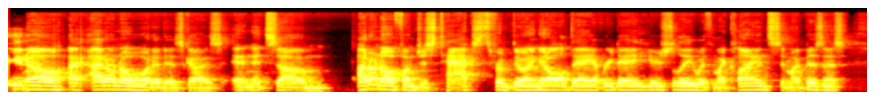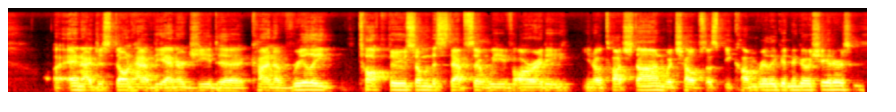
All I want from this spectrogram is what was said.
You know, I, I don't know what it is, guys. And it's um I don't know if I'm just taxed from doing it all day, every day, usually with my clients and my business. And I just don't have the energy to kind of really talk through some of the steps that we've already, you know, touched on, which helps us become really good negotiators.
